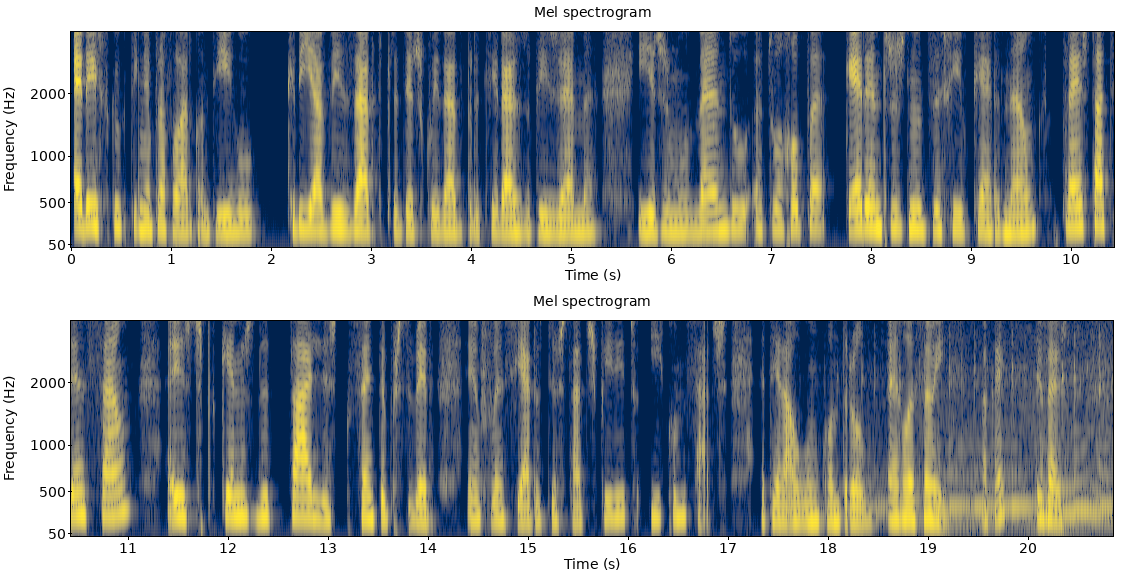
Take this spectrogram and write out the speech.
Era isto que eu tinha para falar contigo queria avisar-te para teres cuidado para tirares o pijama e ires mudando a tua roupa, quer entres no desafio, quer não. Presta atenção a estes pequenos detalhes que, sem te perceber, influenciar o teu estado de espírito e começares a ter algum controle em relação a isso, ok? Eu vejo-te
